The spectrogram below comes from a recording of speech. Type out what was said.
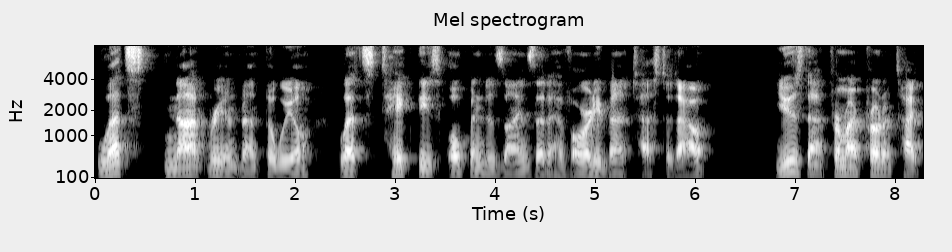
let's not reinvent the wheel. Let's take these open designs that have already been tested out, use that for my prototype,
